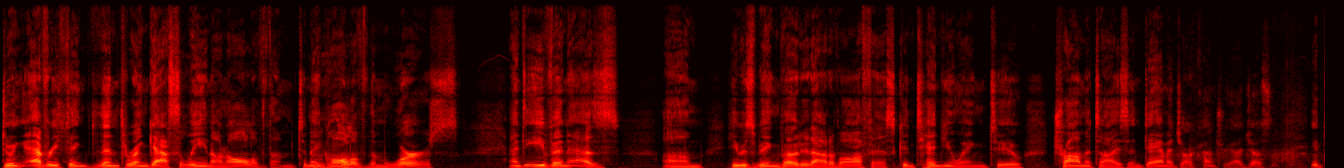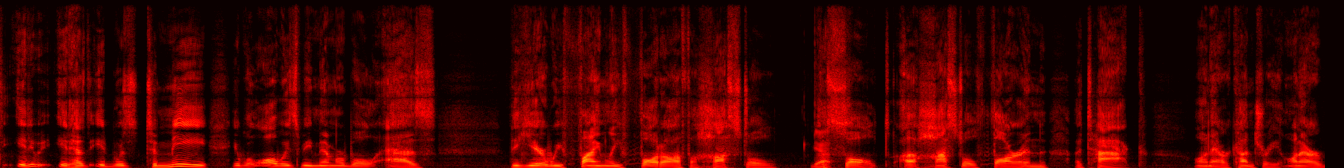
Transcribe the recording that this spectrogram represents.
doing everything then throwing gasoline on all of them to make all of them worse. And even as um, he was being voted out of office, continuing to traumatize and damage our country. I just it it it has it was to me it will always be memorable as the year we finally fought off a hostile Yes. assault, a hostile foreign attack on our country, on our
